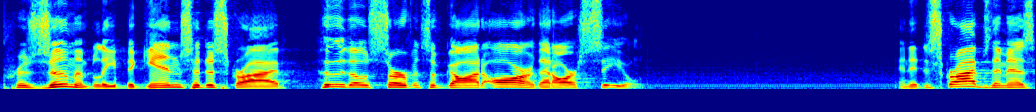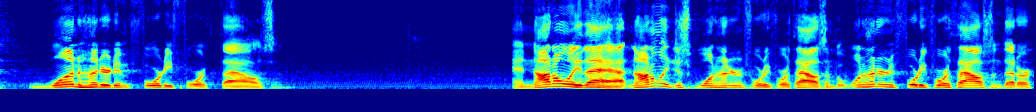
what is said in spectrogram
presumably begins to describe who those servants of God are that are sealed. And it describes them as 144,000. And not only that, not only just 144,000, but 144,000 that are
